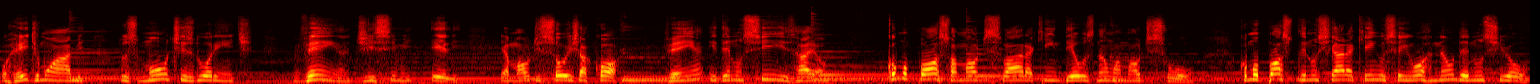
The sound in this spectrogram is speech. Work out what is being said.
o rei de Moabe, dos montes do Oriente. Venha, disse-me ele, e amaldiçoe Jacó. Venha e denuncie Israel. Como posso amaldiçoar a quem Deus não amaldiçoou? Como posso denunciar a quem o Senhor não denunciou?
